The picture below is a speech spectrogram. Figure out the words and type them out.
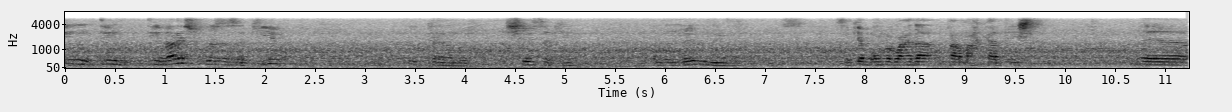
Tem, tem, tem várias coisas aqui. Ih, caramba, achei isso aqui. Tá no meio do livro. Isso aqui é bom para guardar, para marcar texto. É...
